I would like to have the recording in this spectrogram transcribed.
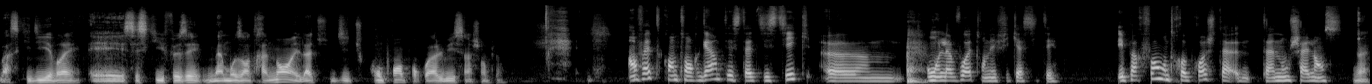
bah, ce qu'il dit est vrai. Et c'est ce qu'il faisait, même aux entraînements. Et là, tu te dis, tu comprends pourquoi lui, c'est un champion. En fait, quand on regarde tes statistiques, euh, on la voit, ton efficacité. Et parfois, on te reproche ta, ta nonchalance. Ouais.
